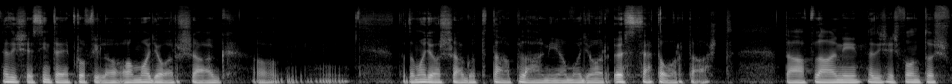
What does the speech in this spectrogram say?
ez is egy szinte egy profil a, a magyarság, a, tehát a magyarságot táplálni, a magyar összetartást táplálni. Ez is egy fontos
